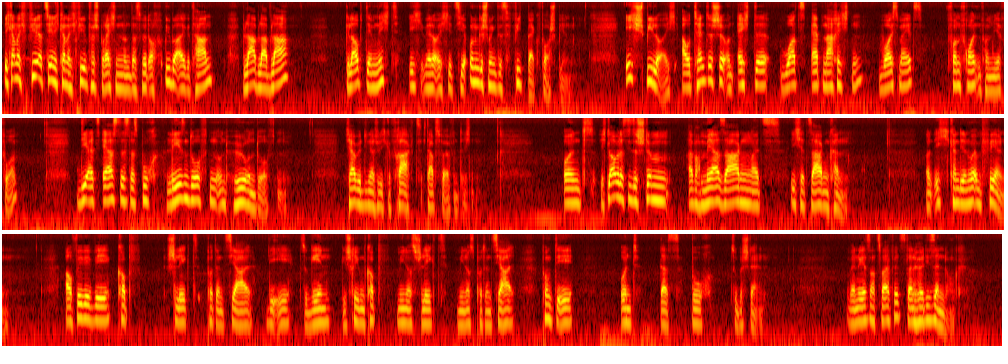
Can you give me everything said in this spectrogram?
Ich kann euch viel erzählen, ich kann euch viel versprechen und das wird auch überall getan. Bla bla bla. Glaubt dem nicht, ich werde euch jetzt hier ungeschminktes Feedback vorspielen. Ich spiele euch authentische und echte WhatsApp-Nachrichten, Voicemails von Freunden von mir vor, die als erstes das Buch lesen durften und hören durften. Ich habe die natürlich gefragt, ich darf es veröffentlichen. Und ich glaube, dass diese Stimmen einfach mehr sagen, als ich jetzt sagen kann. Und ich kann dir nur empfehlen, auf www.kopfschlägtpotenzial.de zu gehen, geschrieben Kopf-schlägt-potenzial.de und das Buch zu bestellen. Wenn du jetzt noch zweifelst, dann hör die Sendung.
